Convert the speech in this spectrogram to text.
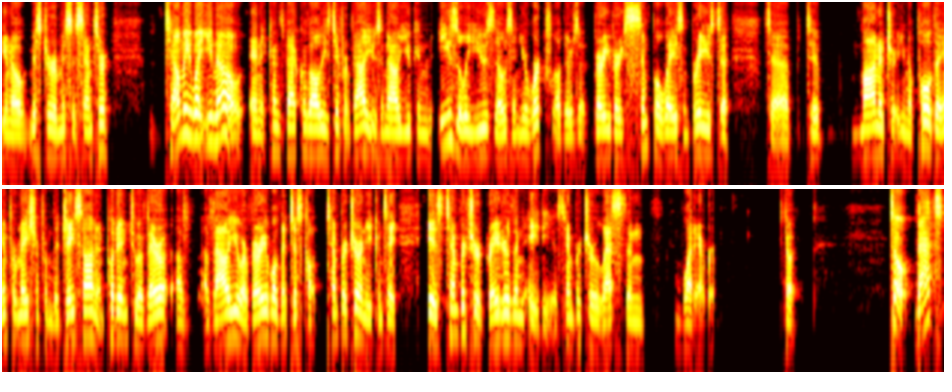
you know, Mr. or Mrs. Sensor, tell me what you know. And it comes back with all these different values. And now you can easily use those in your workflow. There's a very, very simple ways in Breeze to, to, to monitor, you know, pull the information from the JSON and put it into a, a, a, value or variable that's just called temperature, and you can say, is temperature greater than 80? Is temperature less than whatever? So, so that's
